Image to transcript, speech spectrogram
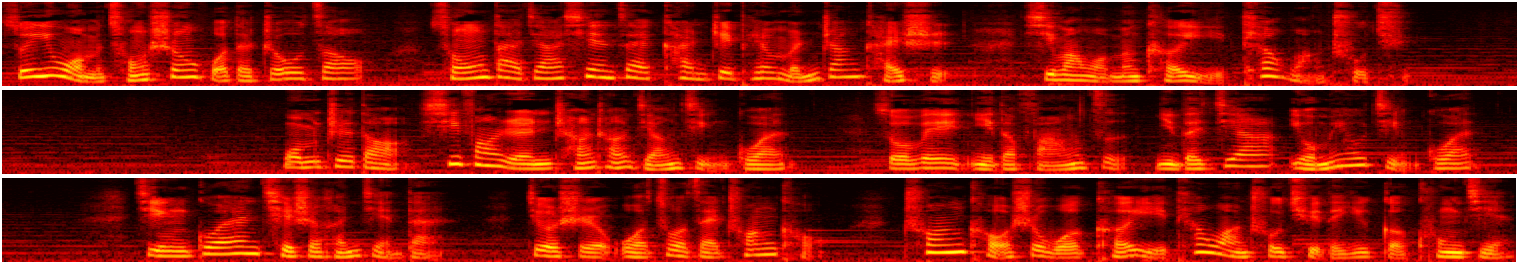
所以，我们从生活的周遭，从大家现在看这篇文章开始，希望我们可以眺望出去。我们知道，西方人常常讲景观。所谓你的房子、你的家有没有景观？景观其实很简单，就是我坐在窗口，窗口是我可以眺望出去的一个空间。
